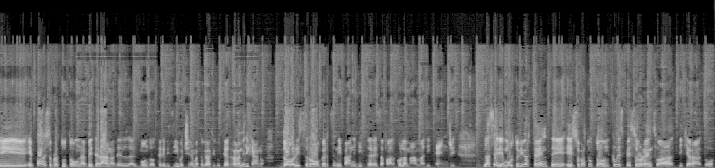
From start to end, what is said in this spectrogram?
e, e, poi soprattutto una veterana del mondo televisivo, cinematografico, teatrale americano, Doris Roberts nei panni di Teresa Falco, la mamma di Angie. La serie è molto divertente e soprattutto, come spesso Lorenzo ha dichiarato,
